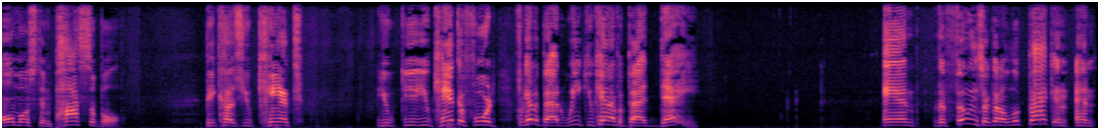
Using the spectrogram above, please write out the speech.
almost impossible because you can't you, you you can't afford forget a bad week you can't have a bad day and the phillies are going to look back and and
